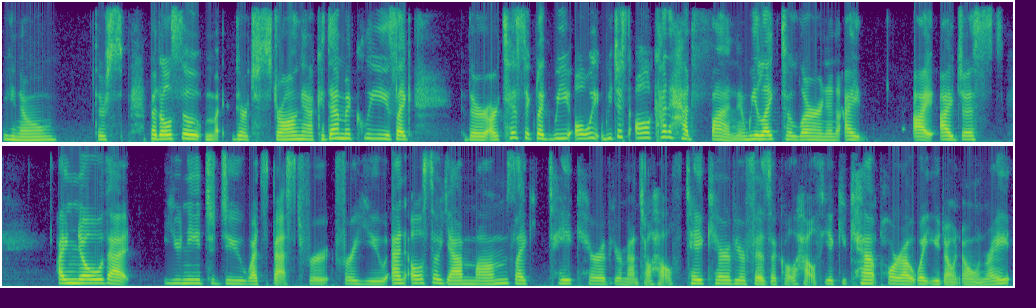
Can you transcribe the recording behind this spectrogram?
you know there's but also they're strong academically. It's like they're artistic. Like we always we just all kind of had fun and we like to learn and i i i just i know that you need to do what's best for for you. And also yeah moms like take care of your mental health take care of your physical health. Like you can't pour out what you don't own right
